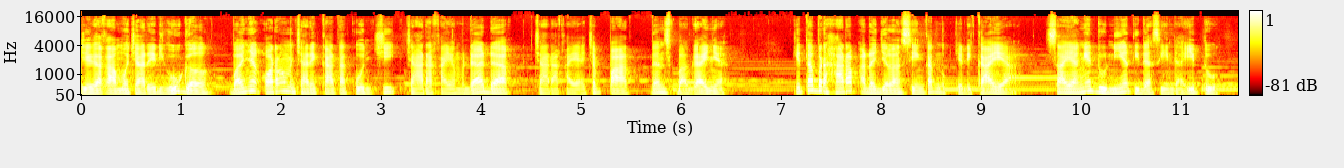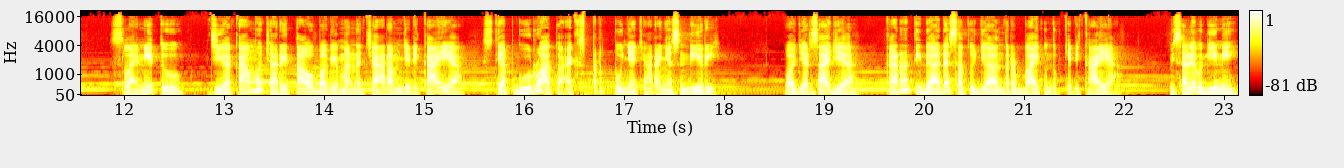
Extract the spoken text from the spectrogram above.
Jika kamu cari di Google, banyak orang mencari kata kunci cara kaya mendadak, cara kaya cepat, dan sebagainya. Kita berharap ada jalan singkat untuk jadi kaya, sayangnya dunia tidak seindah itu. Selain itu, jika kamu cari tahu bagaimana cara menjadi kaya, setiap guru atau expert punya caranya sendiri. Wajar saja karena tidak ada satu jalan terbaik untuk jadi kaya. Misalnya begini,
